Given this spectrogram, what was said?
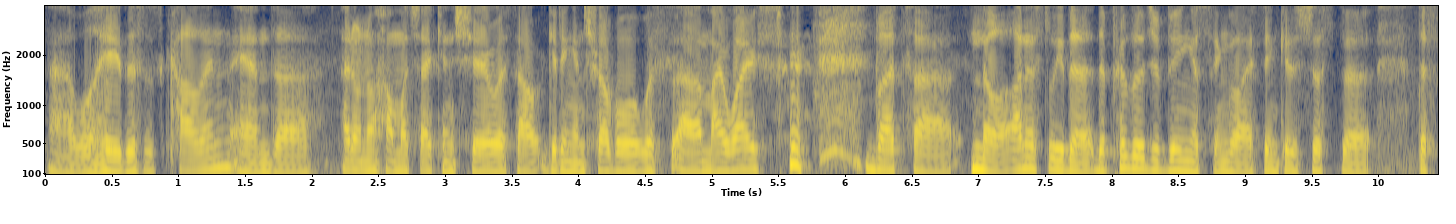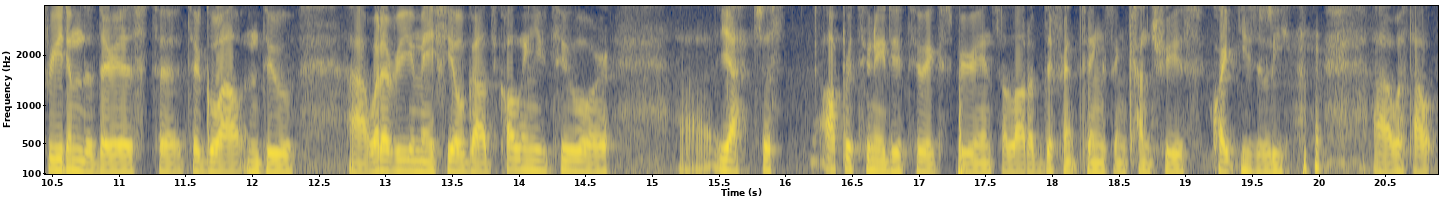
Uh, well, hey, this is Colin, and uh, I don't know how much I can share without getting in trouble with uh, my wife. but uh, no, honestly, the, the privilege of being a single, I think, is just the, the freedom that there is to, to go out and do uh, whatever you may feel God's calling you to, or uh, yeah, just opportunity to experience a lot of different things in countries quite easily without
